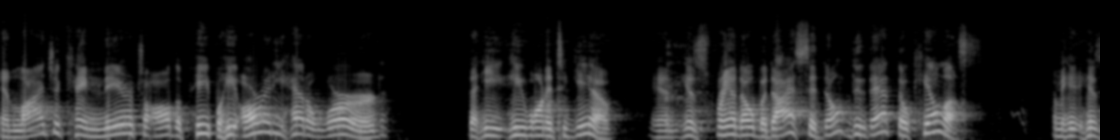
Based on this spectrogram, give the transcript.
And Elijah came near to all the people. He already had a word that he, he wanted to give. And his friend Obadiah said, Don't do that, they'll kill us. I mean, his,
